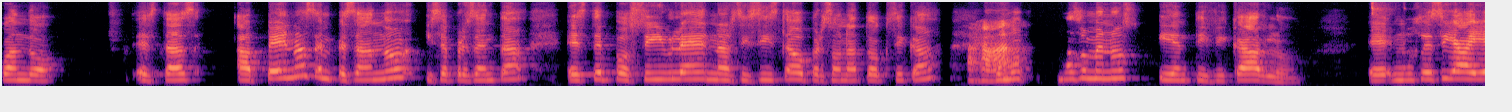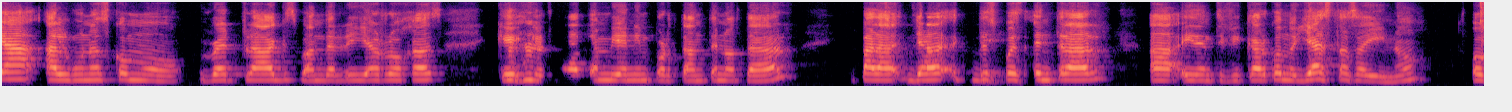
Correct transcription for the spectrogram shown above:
cuando estás apenas empezando y se presenta este posible narcisista o persona tóxica, cómo más o menos identificarlo. Eh, no sé si haya algunas como red flags, banderillas rojas, que, sea también importante notar para ya después entrar a identificar cuando ya estás ahí, ¿no? ¿O,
